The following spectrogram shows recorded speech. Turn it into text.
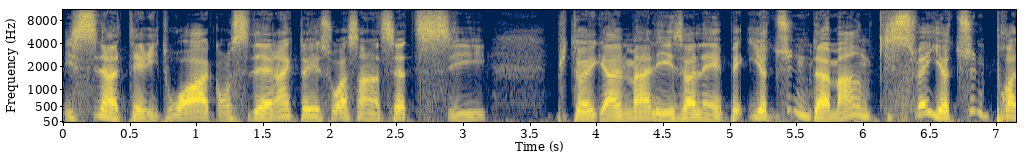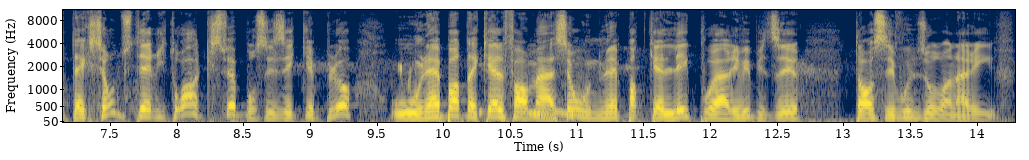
ici dans le territoire, considérant que tu as les 67 ici, puis tu as également les Olympiques. Y a-t-il une demande qui se fait? Y a-t-il une protection du territoire qui se fait pour ces équipes-là? Ou n'importe quelle formation ou n'importe quelle ligue pourrait arriver et dire Tassez-vous, nous autres, on arrive?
